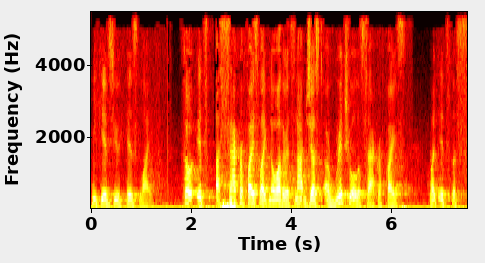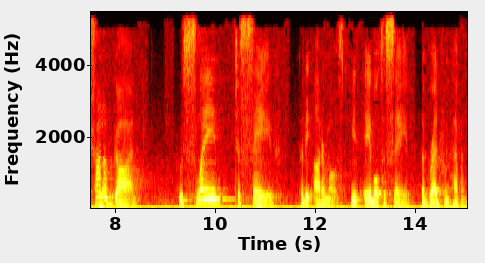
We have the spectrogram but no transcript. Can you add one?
He gives you his life. So it's a sacrifice like no other. It's not just a ritual of sacrifice, but it's the Son of God who's slain to save to the uttermost. He's able to save the bread from heaven.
